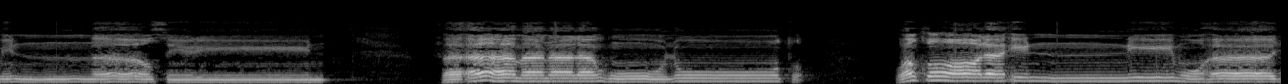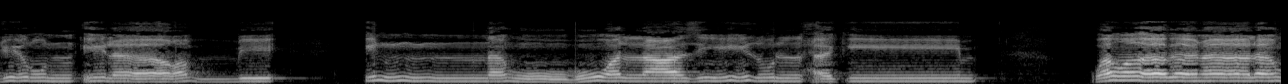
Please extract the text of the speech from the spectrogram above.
من ناصرين فآمن له لوط وقال إني مهاجر إلى ربي إنه هو العزيز الحكيم. ووهبنا له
